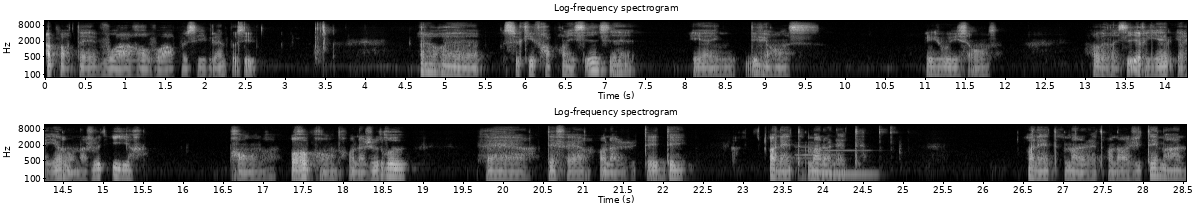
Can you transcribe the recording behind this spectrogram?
apporter, voir, revoir, possible, impossible. Alors, euh, ce qui frappant ici, c'est il y a une différence au niveau du sens. Regardez ici, réel et on ajoute ir. Prendre, reprendre, on ajoute re. Faire, défaire, on ajoute des. Honnête, malhonnête. Honnête, malhonnête, on a ajouté mal,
